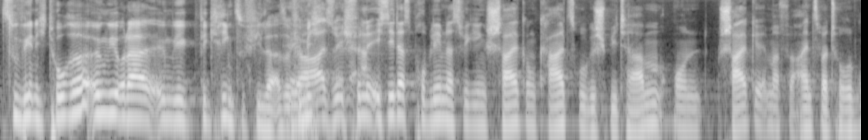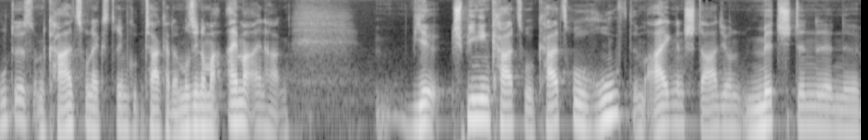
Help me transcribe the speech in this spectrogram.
zu wenig Tore irgendwie oder irgendwie wir kriegen zu viele? Also für ja, mich also ich finde, ich sehe das Problem, dass wir gegen Schalke und Karlsruhe gespielt haben und Schalke immer für ein, zwei Tore gut ist und Karlsruhe einen extrem guten Tag hat. Da muss ich nochmal einmal einhaken. Wir spielen gegen Karlsruhe. Karlsruhe ruft im eigenen Stadion mit Stinde eine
